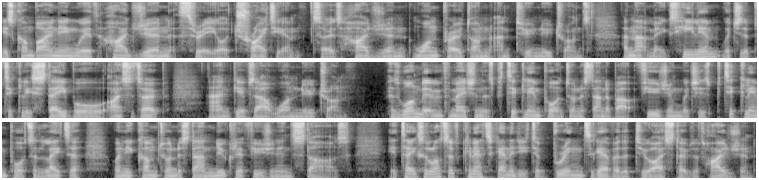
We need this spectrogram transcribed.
is combining with hydrogen 3 or tritium. So it's hydrogen, one proton and two neutrons. And that makes helium, which is a particularly stable isotope and gives out one neutron. There's one bit of information that's particularly important to understand about fusion, which is particularly important later when you come to understand nuclear fusion in stars. It takes a lot of kinetic energy to bring together the two isotopes of hydrogen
